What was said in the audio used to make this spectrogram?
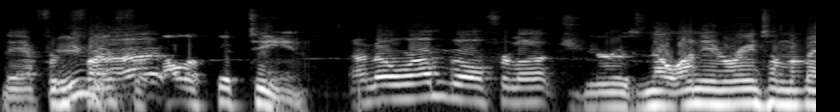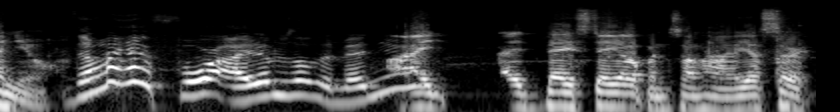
They have French Ew. fries for Alright. $1.15. I know where I'm going for lunch. There is no onion rings on the menu. Don't I have four items on the menu? I, I they stay open somehow. Yes, sir.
